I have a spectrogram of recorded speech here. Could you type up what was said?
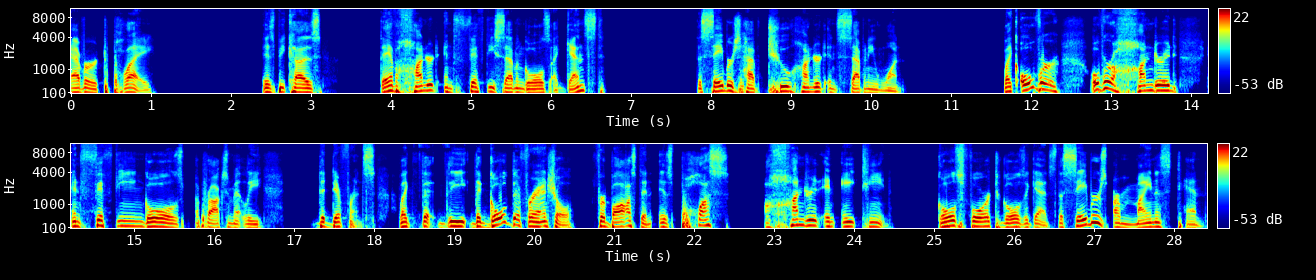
ever to play is because they have 157 goals against. The Sabres have 271. Like over over 115 goals approximately the difference. Like the the the goal differential for Boston is plus 118 goals for to goals against. The Sabres are minus 10.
